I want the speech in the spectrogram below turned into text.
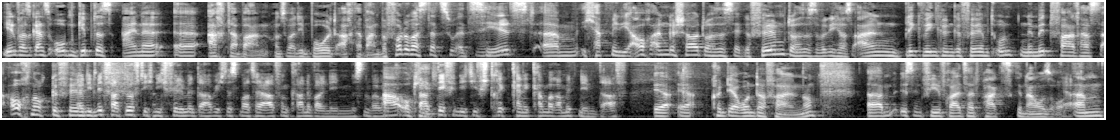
Jedenfalls ganz oben gibt es eine äh, Achterbahn, und zwar die Bolt-Achterbahn. Bevor du was dazu erzählst, ähm, ich habe mir die auch angeschaut, du hast es ja gefilmt, du hast es wirklich aus allen Blickwinkeln gefilmt und eine Mitfahrt hast du auch noch gefilmt. Ja, die Mitfahrt durfte ich nicht filmen, da habe ich das Material von Karneval nehmen müssen, weil man ah, okay. definitiv strikt keine Kamera mitnehmen darf. Ja, ja, könnte ja runterfallen, ne? Ähm, ist in vielen Freizeitparks genauso. Ja. Ähm,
